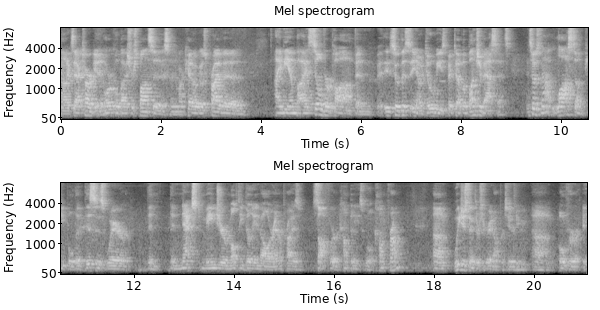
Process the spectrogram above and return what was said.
uh, Exact Target, Oracle buys Responsys, and Marketo goes private, and IBM buys Silverpop, and so this, you know, Adobe's picked up a bunch of assets. And so it's not lost on people that this is where the, the next major multi-billion dollar enterprise software companies will come from. Um, we just think there's a great opportunity um, over a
